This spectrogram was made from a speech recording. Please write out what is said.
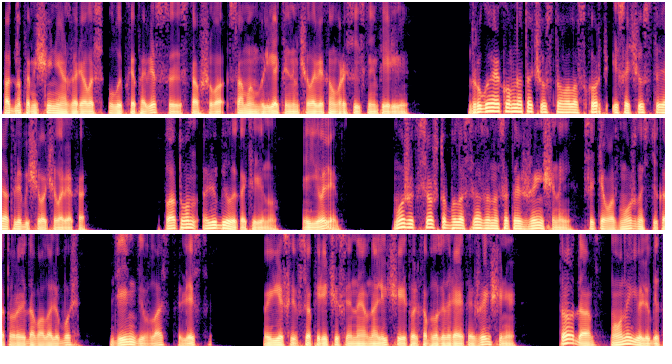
Одно помещение озарялось улыбкой повесцы, ставшего самым влиятельным человеком в Российской империи. Другая комната чувствовала скорбь и сочувствие от любящего человека. Платон любил Екатерину. Ее ли? Может, все, что было связано с этой женщиной, все те возможности, которые давала любовь, деньги, власть, лесть. Если все перечисленное в наличии только благодаря этой женщине, то да, он ее любит.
